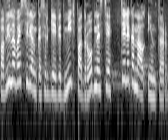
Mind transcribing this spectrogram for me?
Павлина Василенко, Сергей Ведмидь. Подробности. Телеканал «Интер».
